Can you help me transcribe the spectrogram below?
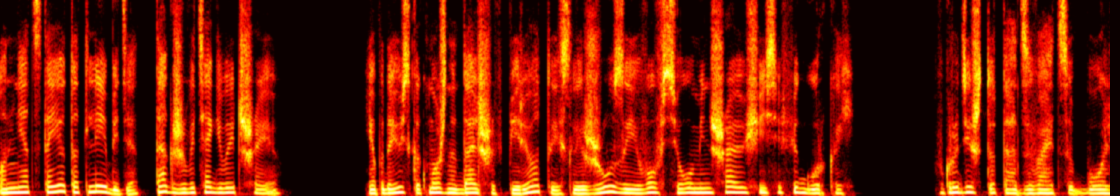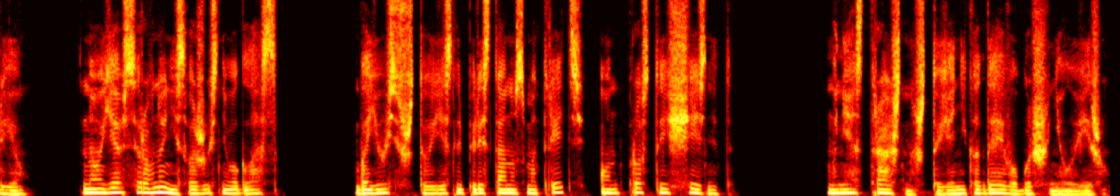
Он не отстает от лебедя, также вытягивает шею. Я подаюсь как можно дальше вперед и слежу за его все уменьшающейся фигуркой. В груди что-то отзывается болью, но я все равно не свожу с него глаз. Боюсь, что если перестану смотреть, он просто исчезнет. Мне страшно, что я никогда его больше не увижу.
